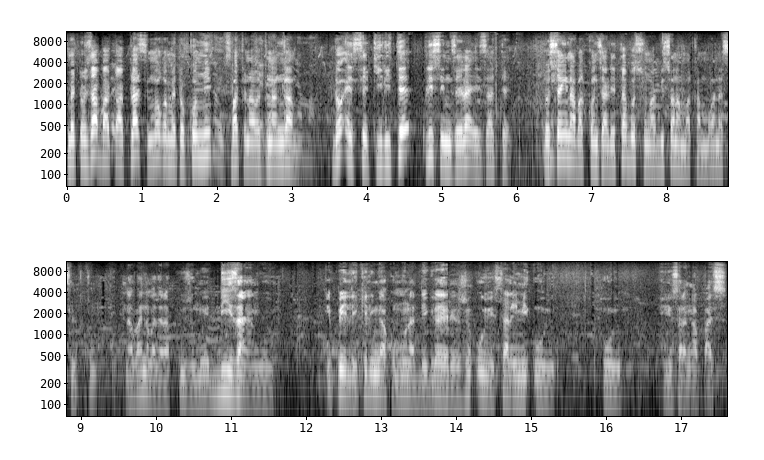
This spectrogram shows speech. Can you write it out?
me toza bato ya place moko me tokomi bato na bato na ngambo do insécurité plus nzela eza te tosengi na bakonzi ya leta bosunga biso na makambo wana surtout na bana bazala plus ou moins 10 ans yango epe elekeli nga komona degre ya erosion oyo esalemi oyo oyo esala nga mpasi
